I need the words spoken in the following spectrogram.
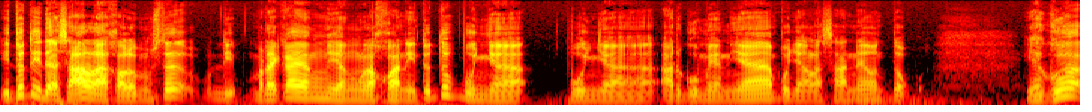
itu tidak salah. Kalau maksudnya di- mereka yang yang melakukan itu tuh punya punya argumennya punya alasannya untuk ya gua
